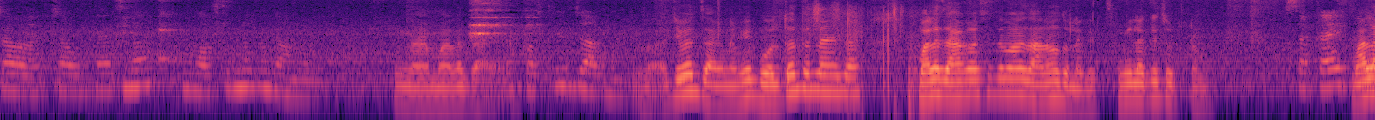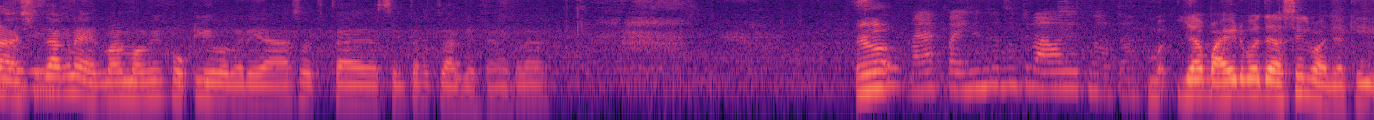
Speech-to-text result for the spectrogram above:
चौथ्यात ना वॉशरूमला पण जाऊन आलो. नाही मला जाग नाही. कसलीच जाग नाही. अजिबात जाग नाही. मी बोलतो तर नाही जाग. मला जाग असेल तर मला जाणवतं लगेच. मी लगेच उठतो. सकाळी मला अशी जाग नाही. येत. मला मम्मी खोकली वगैरे असं काय असेल तर जाग येते. पहिल्यांदा पण तुला आवाज येत नव्हता. मग या बाईटमध्ये असेल माझ्या की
